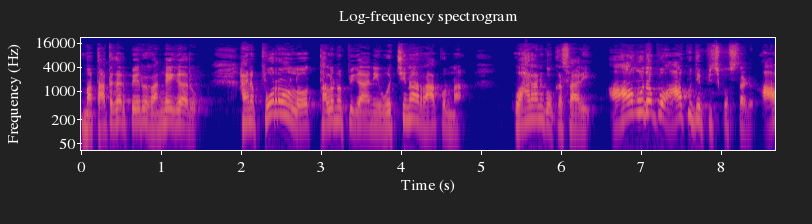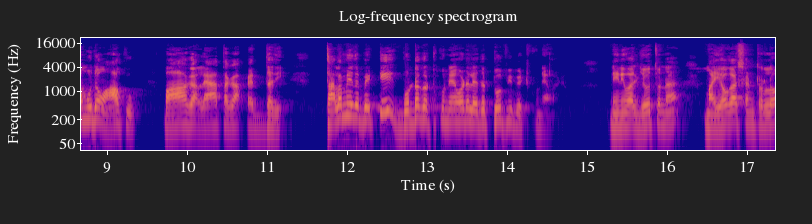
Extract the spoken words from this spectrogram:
మా తాతగారి పేరు రంగయ్య గారు. ఆయన పూర్వంలో తలనొప్పి కానీ వచ్చినా రాకున్నా వారానికి ఒకసారి ఆముదపు ఆకు తెప్పించుకొస్తాడు. ఆముదం ఆకు బాగా లేతగా పెద్దది. తల మీద పెట్టి గుడ్డ కట్టుకునేవాడు లేదా టోపీ పెట్టుకునేవాడు. నేను ఇవాళ చెబుతున్నా మా యోగా సెంటర్లో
